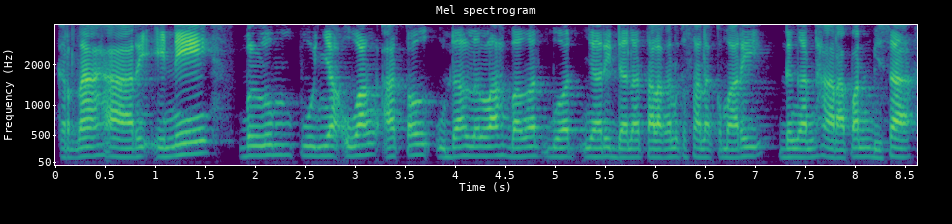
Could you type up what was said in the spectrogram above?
Karena hari ini belum punya uang atau udah lelah banget buat nyari dana talangan ke sana kemari dengan harapan bisa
